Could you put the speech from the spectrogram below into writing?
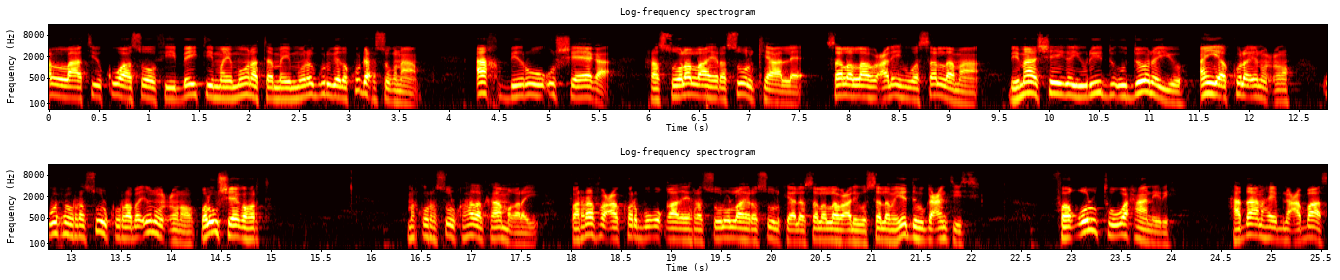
allaatii kuwaasoo fii beyti maymuunata maymuuno gurigeeda ku dhex sugnaa. Akhbiruu u sheega rasuulallaahi rasuulkii alleh sala allahu calayhi wasalama bimaa shayga yuriidu uu doonayo an ya'kula inuu cuno. Wuxuu rasuulku raba inuu cuno bal u sheega horta. Markuu rasuulku hadalkaa maqlay fa rafaca kor buu u qaaday rasuulullaahi rasuulkii alleh sala allahu calayhi wasalam yaddahu gacantiisi. Fa qultu waxaan idhi haddaan ahay ibnu cabbaas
